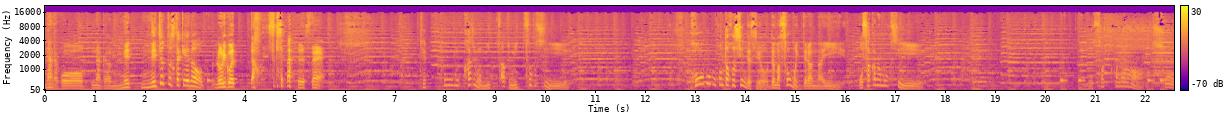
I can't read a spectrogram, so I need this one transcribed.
なんかこう、なんかね、ねちょっとした系のロリ声、あんまり好きじゃなくてですね、鉄砲も火事も3つ、あと3つ欲しい。工房も本当は欲しいんですよ。で、まあそうも言ってらんない。お魚も欲しい。お魚、召喚、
